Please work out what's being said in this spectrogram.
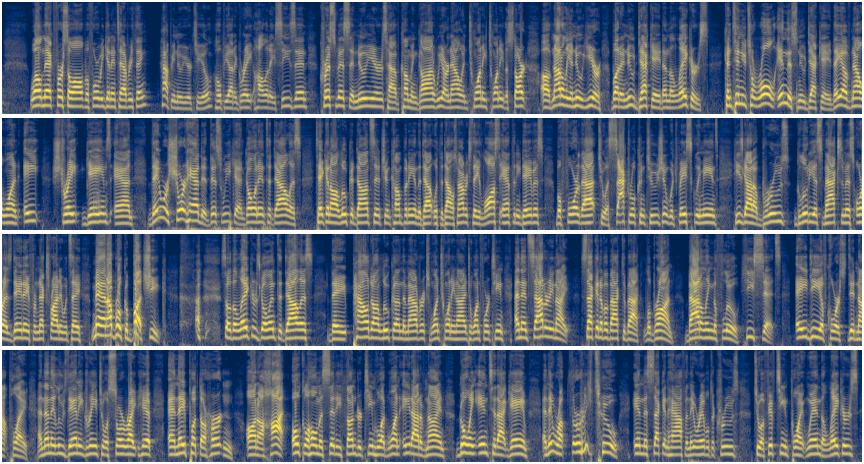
Well, Nick, first of all, before we get into everything, Happy New Year to you. Hope you had a great holiday season. Christmas and New Year's have come and gone. We are now in 2020, the start of not only a new year, but a new decade. And the Lakers continue to roll in this new decade. They have now won eight straight games, and they were shorthanded this weekend going into Dallas, taking on Luka Doncic and company in the with the Dallas Mavericks. They lost Anthony Davis before that to a sacral contusion, which basically means he's got a bruised gluteus maximus, or as Day Day from next Friday would say, "Man, I broke a butt cheek." so the Lakers go into Dallas. They pound on Luka and the Mavericks 129 to 114. And then Saturday night, second of a back to back, LeBron battling the flu. He sits. AD, of course, did not play. And then they lose Danny Green to a sore right hip, and they put the hurting on a hot Oklahoma City Thunder team who had won eight out of nine going into that game. And they were up 32 in the second half, and they were able to cruise to a 15 point win. The Lakers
